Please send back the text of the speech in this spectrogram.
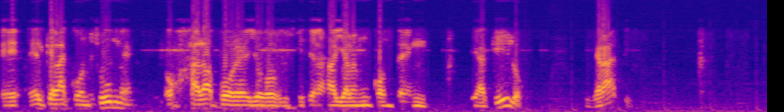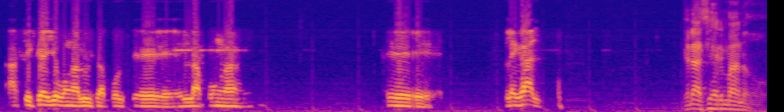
que- el que la consume, ojalá por ello quisieran hallar en un contén de a kilo, gratis. Así que ellos van a luchar porque la pongan eh, legal. Gracias, hermano.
